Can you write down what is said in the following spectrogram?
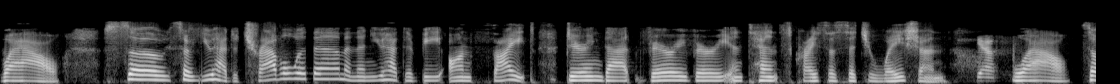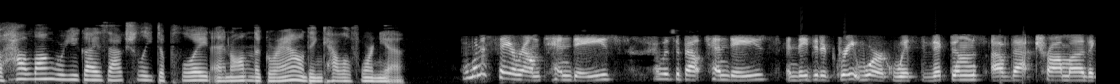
Wow. So so you had to travel with them and then you had to be on site during that very very intense crisis situation. Yes. Wow. So how long were you guys actually deployed and on the ground in California? I want to say around 10 days. It was about 10 days, and they did a great work with victims of that trauma, the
